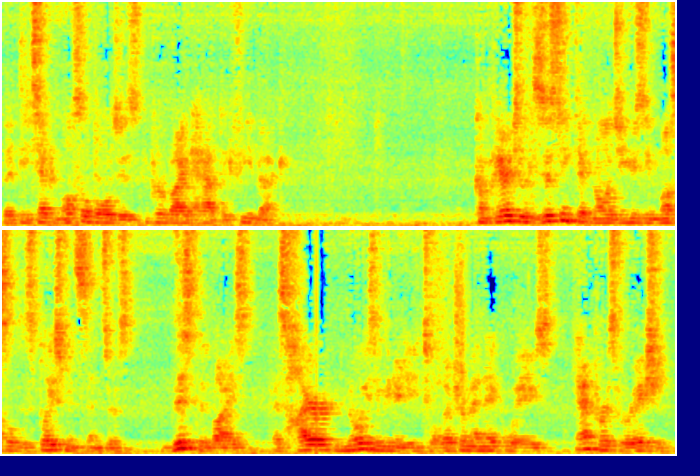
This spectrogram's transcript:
that detect muscle bulges and provide haptic feedback. Compared to existing technology using muscle displacement sensors, this device has higher noise immunity to electromagnetic waves and perspiration,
